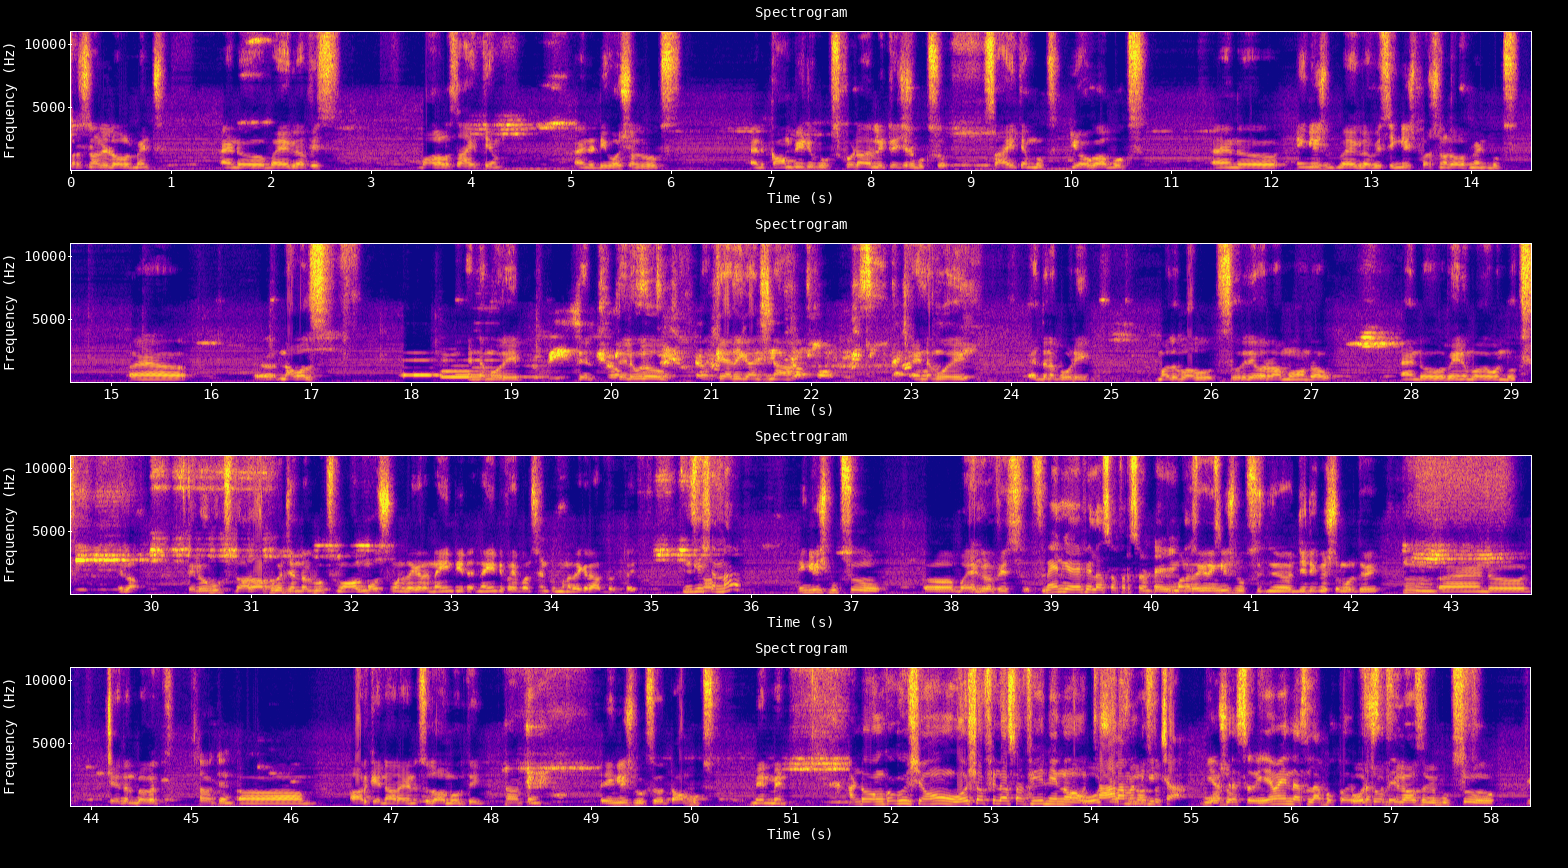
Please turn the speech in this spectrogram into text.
personality development and biographies బాలల సాహిత్యం and devotional books and competitive books కూడా లిటరేచర్ బుక్స్ సాహిత్యం books yoga books and English biographies English personal development books novels Yandamuri తెలుగులో ప్రఖ్యాతిగాంచిన ఎండమూరి ఎద్దనపూడి మధుబాబు సూర్యదేవ రామ్మోహన్ రావు అండ్ వేణుభగవన్ బుక్స్. ఇలా. తెలుగు బుక్స్ దాదాపుగా జనరల్ బుక్స్ ఆల్మోస్ట్ మన దగ్గర నైంటీ నైంటీ ఫైవ్ పర్సెంట్ మన దగ్గర దొరుకుతాయి. ఇంగ్లీష్ అన్న? ఇంగ్లీష్ బుక్స్ బయోగ్రఫీస్ మెయిన్గా ఏ ఫిలాసఫర్స్ ఉంటాయి? మన దగ్గర English books Jiddu కృష్ణమూర్తివి and Chetan Bhagat okay R K Narayan Sudhamurthy okay English books top books main main and ఇంకొక విషయం ఓషో ఫిలాసఫీ నేను చాలా మందికి ఇచ్చా మీ అడ్రస్ ఏమైంది అసలు ఆ బుక్ ఓషో ఫిలాసఫీ బుక్స్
